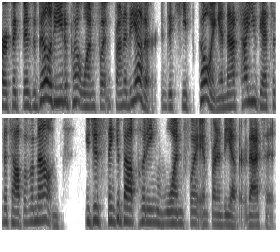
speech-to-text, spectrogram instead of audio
perfect visibility to put one foot in front of the other and to keep going. And that's how you get to the top of a mountain. You just think about putting one foot in front of the other. That's it.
